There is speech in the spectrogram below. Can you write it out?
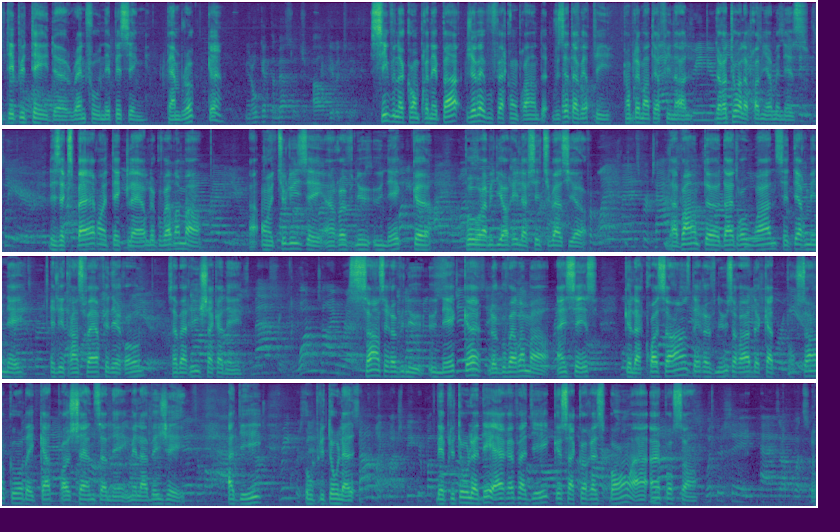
Député de Renfrew-Nipissing, Pembroke. Si vous ne comprenez pas, je vais vous faire comprendre. Vous êtes averti. Complémentaire final. De retour à la première ministre. Les experts ont été clairs. Le gouvernement a utilisé un revenu unique pour améliorer la situation. La vente d'Hydro One s'est terminée et les transferts fédéraux, ça varie chaque année. Sans ces revenus uniques, le gouvernement insiste que la croissance des revenus sera de 4% au cours des quatre prochaines années. Mais la VG a dit, ou plutôt la le DRF a dit que ça correspond à 1%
